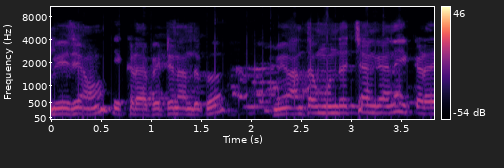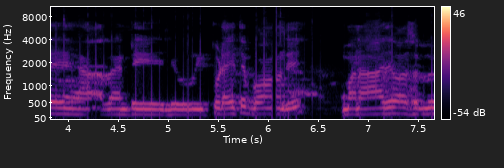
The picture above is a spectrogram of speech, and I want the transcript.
మ్యూజియం ఇక్కడ పెట్టినందుకు. మేము అంతకు ముందు వచ్చాం కానీ ఇక్కడ అలాంటి ఇప్పుడైతే బాగుంది. మన ఆదివాసులు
